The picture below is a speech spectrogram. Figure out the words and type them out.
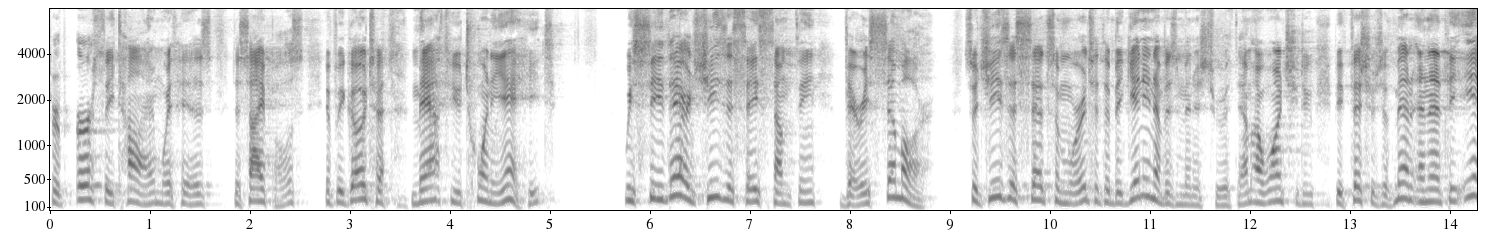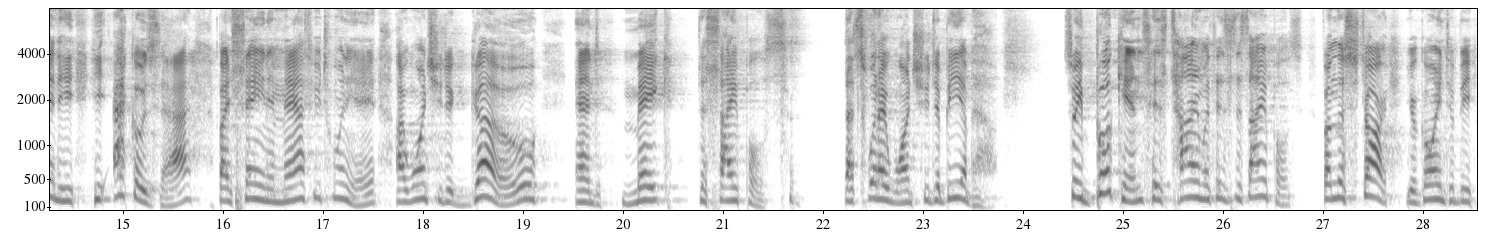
sort of earthly time with his disciples, if we go to Matthew 28, we see there Jesus says something very similar. So Jesus said some words at the beginning of his ministry with them I want you to be fishers of men. And at the end, he, he echoes that by saying in Matthew 28, I want you to go and make disciples. That's what I want you to be about. So he bookends his time with his disciples. From the start, you're going to be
